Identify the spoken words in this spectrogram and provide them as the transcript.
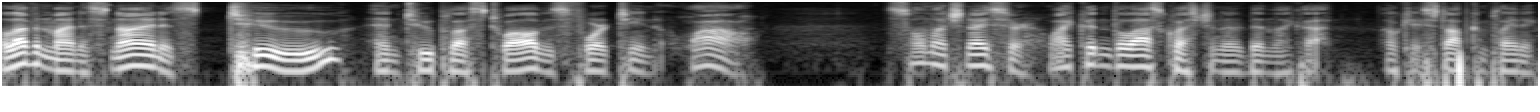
11 minus 9 is 2, and 2 plus 12 is 14. Wow. So much nicer. Why couldn't the last question have been like that? Okay, stop complaining.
